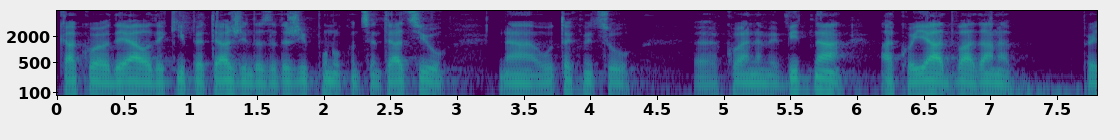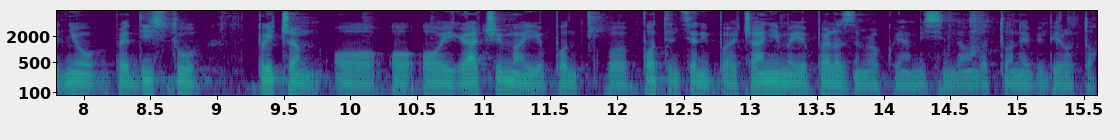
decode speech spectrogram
kako da ja od ekipe tražim da zadrži punu koncentraciju na utakmicu koja nam je bitna, ako ja dva dana pred nju, pred istu pričam o, o, o igračima i o, pot, o potencijalnim pojačanjima i o prelaznom roku. Ja mislim da onda to ne bi bilo to.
